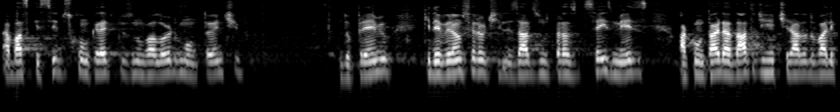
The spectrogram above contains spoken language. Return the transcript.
abastecidos com créditos no valor do montante do prêmio, que deverão ser utilizados no prazo de seis meses, a contar da data de retirada do vale,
